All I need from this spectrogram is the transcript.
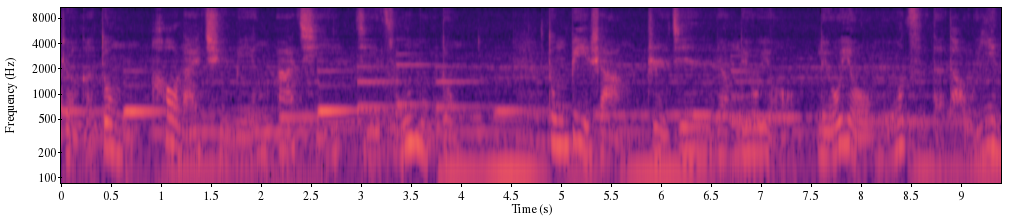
这个洞后来取名阿奇及祖母洞。洞壁上至今仍留有留有母子的头印。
